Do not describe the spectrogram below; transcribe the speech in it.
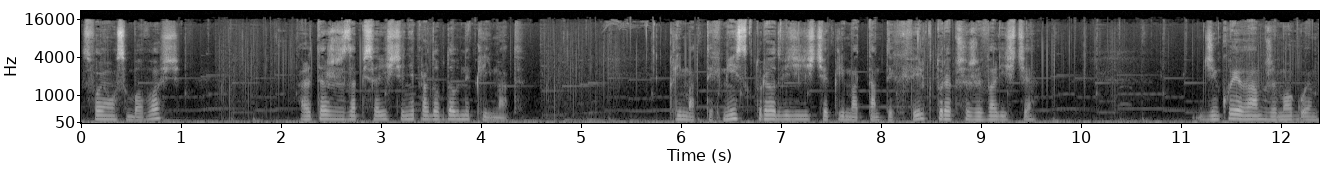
swoją osobowość, ale też zapisaliście nieprawdopodobny klimat. Klimat tych miejsc, które odwiedziliście, klimat tamtych chwil, które przeżywaliście. dziękuję Wam, że mogłem,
